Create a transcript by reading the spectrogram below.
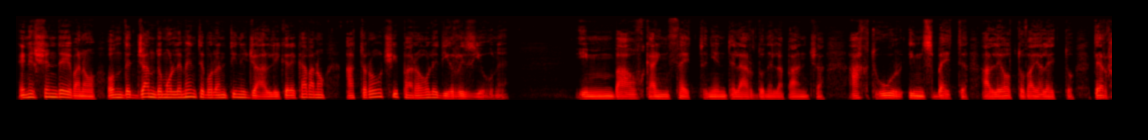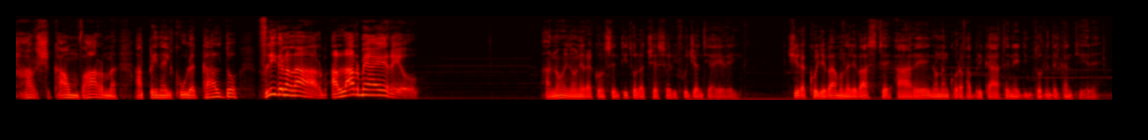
e ne scendevano, ondeggiando mollemente, volantini gialli che recavano atroci parole di irrisione. Im Bauch kein Fett, niente lardo nella pancia. Acht Uhr ins Bett, alle otto vai a letto. Der Harsch kaum warm, appena il culo è caldo. Fliegenalarm, allarme aereo! A noi non era consentito l'accesso ai rifugiati aerei. Ci raccoglievamo nelle vaste aree non ancora fabbricate nei dintorni del cantiere.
